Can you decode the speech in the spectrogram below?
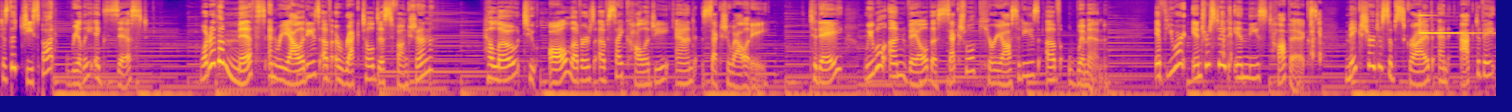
Does the G spot really exist? What are the myths and realities of erectile dysfunction? Hello to all lovers of psychology and sexuality. Today, we will unveil the sexual curiosities of women. If you are interested in these topics, make sure to subscribe and activate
